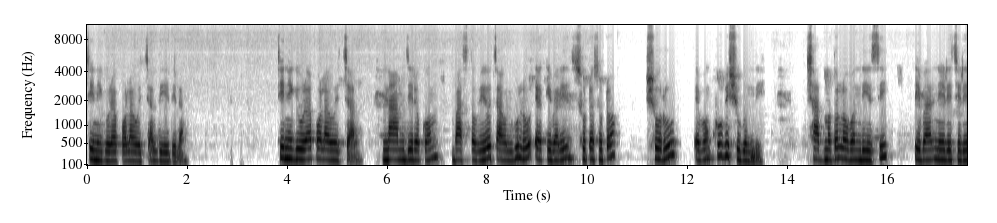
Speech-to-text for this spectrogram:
চিনি গুঁড়া পোলাওয়ের চাল দিয়ে দিলাম। চিনি গুঁড়া পোলাওয়ের চাল, নাম যেরকম, বাস্তবেও চাউলগুলো একেবারে ছোট ছোট, সরু এবং খুবই সুগন্ধি। স্বাদ মতো লবণ দিয়েছি, এবার নেড়ে চেড়ে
